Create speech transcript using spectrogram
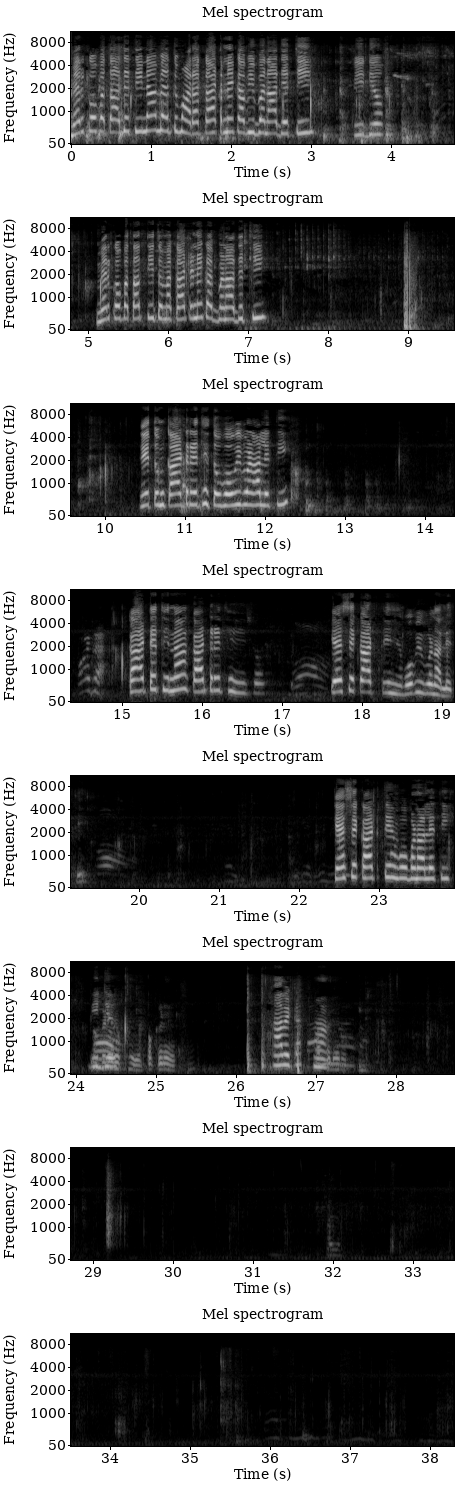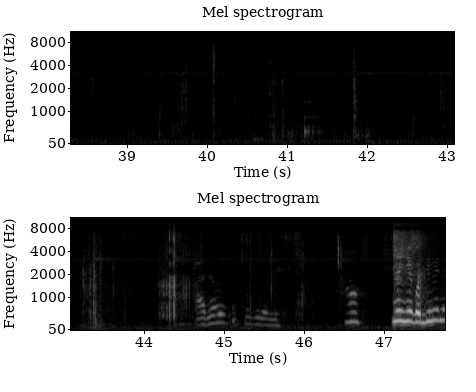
मेरे को बता देती ना मैं तुम्हारा काटने का भी बना देती। वीडियो। मेरे को बताती तो मैं काटने का बना देती। ये तुम काट रहे थे तो वो भी बना लेती। काटे थे ना काट रहे थे कैसे काटते हैं वो भी बना लेती। कैसे काटते हैं वो बना लेती। वीडियो। पकड़े हाँ बेटा हाँ। हाँ ये गोदी में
